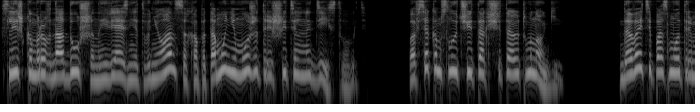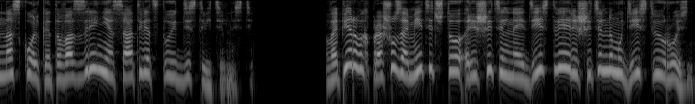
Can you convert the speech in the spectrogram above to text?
слишком равнодушен и вязнет в нюансах, а потому не может решительно действовать. Во всяком случае, так считают многие. Давайте посмотрим, насколько это воззрение соответствует действительности. Во-первых, прошу заметить, что решительное действие решительному действию рознь.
